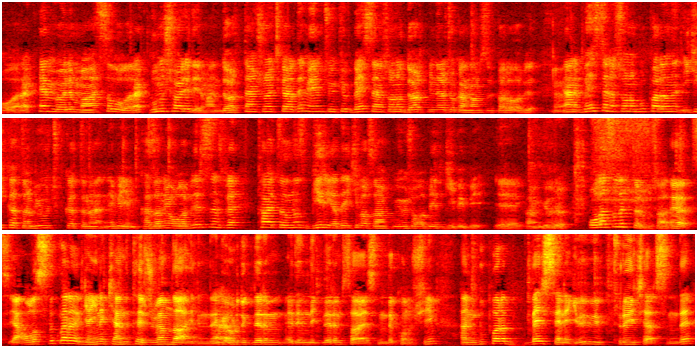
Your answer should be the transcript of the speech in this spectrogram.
olarak hem böyle maaşsal olarak bunu şöyle diyelim hani 4'ten şuna çıkar demeyelim çünkü 5 sene sonra 4000 lira çok anlamsız bir para olabilir. Evet. Yani 5 sene sonra bu paranın iki katını, bir buçuk katını ne bileyim kazanıyor olabilirsiniz ve title'ınız bir ya da iki basamak büyümüş olabilir gibi bir e, öngörü. Olasılıktır bu sadece. Evet yani olasılıklar ya yine kendi tecrübem dahilinde Evet. gördüklerim edindiklerim sayesinde konuşayım. Hani bu para 5 sene gibi bir süre içerisinde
